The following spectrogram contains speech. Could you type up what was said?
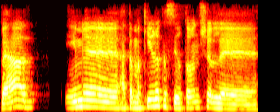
בעד. אם uh, אתה מכיר את הסרטון של uh,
